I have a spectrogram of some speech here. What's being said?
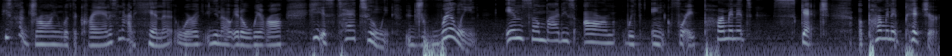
He's not drawing with a crayon. It's not henna where, you know, it'll wear off. He is tattooing, drilling in somebody's arm with ink for a permanent sketch, a permanent picture.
